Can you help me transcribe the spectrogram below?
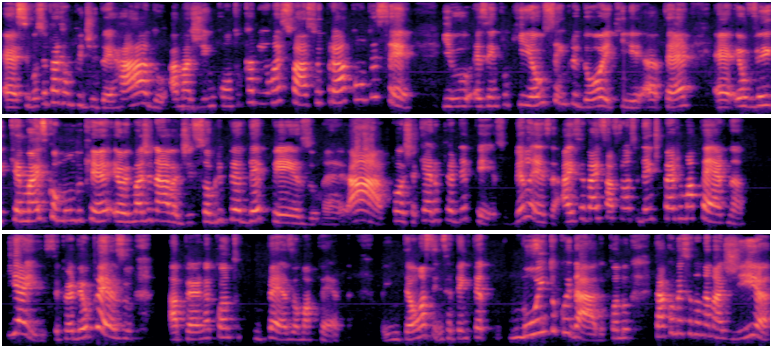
é, se você faz um pedido errado, a magia encontra o caminho mais fácil para acontecer. E o exemplo que eu sempre dou, e que até é, eu vi que é mais comum do que eu imaginava, de sobre perder peso. Né? Ah, poxa, quero perder peso. Beleza. Aí você vai sofrer um acidente e perde uma perna. E aí? Você perdeu peso. A perna, quanto pesa uma perna? Então, assim, você tem que ter muito cuidado. Quando tá começando na magia,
